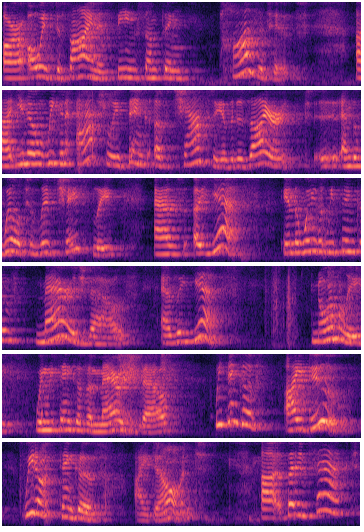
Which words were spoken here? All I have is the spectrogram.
are always defined as being something positive. Uh, you know, we can actually think of chastity, of the desire to, and the will to live chastely, as a yes, in the way that we think of marriage vows as a yes. Normally, when we think of a marriage vow, we think of I do. We don't think of I don't. Uh, but in fact,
